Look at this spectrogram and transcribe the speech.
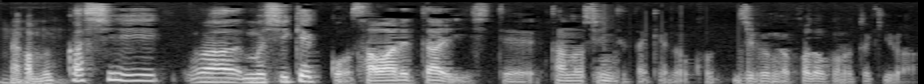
なんかう昔は虫結構触れたりして楽しんでたけど、こ自分が子供の時は。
